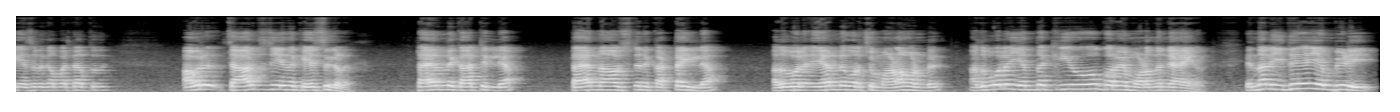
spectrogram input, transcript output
കേസെടുക്കാൻ പറ്റാത്തത്? അവർ ചാർജ് ചെയ്യുന്ന കേസുകൾ ടയറിന് കാറ്റില്ല ടയറിന് ആവശ്യത്തിന് കട്ടയില്ല. അതുപോലെ എയറിന് കുറച്ച് മണമുണ്ട്. അതുപോലെ എന്തൊക്കെയോ കുറേ മുടന്ന ന്യായങ്ങൾ. എന്നാൽ ഇതേ എം ബി ഡി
